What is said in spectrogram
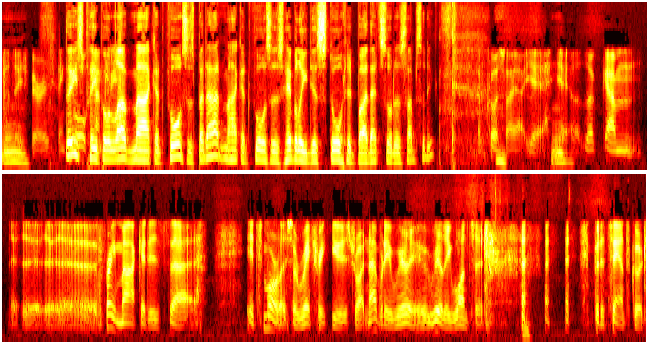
for these various things. these All people countries- love market forces, but aren't market forces heavily distorted by that sort of subsidy? Of course they are. Yeah, yeah. Look, um, uh, free market is. Uh, it's more or less a rhetoric used, right? Nobody really really wants it, but it sounds good.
